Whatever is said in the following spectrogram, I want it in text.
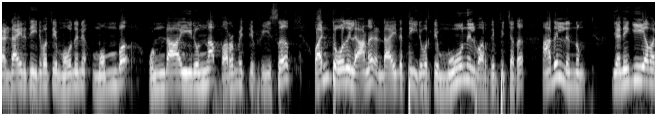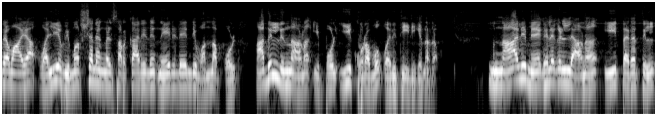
രണ്ടായിരത്തി ഇരുപത്തി മൂന്നിന് മുമ്പ് ഉണ്ടായിരുന്ന പെർമിറ്റ് ഫീസ് വൻതോതിലാണ് രണ്ടായിരത്തി ഇരുപത്തി മൂന്നിൽ വർദ്ധിപ്പിച്ചത്. അതിൽ നിന്നും ജനകീയപരമായ വലിയ വിമർശനങ്ങൾ സർക്കാരിന് നേരിടേണ്ടി വന്നപ്പോൾ അതിൽ നിന്നാണ് ഇപ്പോൾ ഈ കുറവ് വരുത്തിയിരിക്കുന്നത്. നാല് മേഖലകളിലാണ് ഈ തരത്തിൽ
